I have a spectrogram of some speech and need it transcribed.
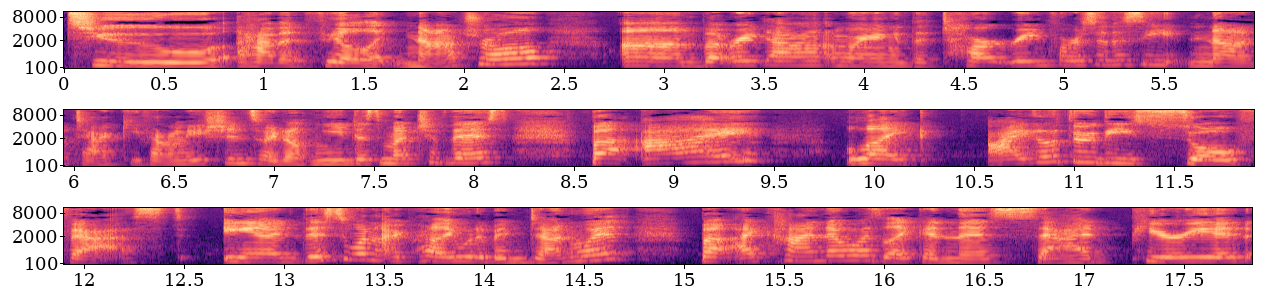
to have it feel like natural um, but right now I'm wearing the Tarte Rainforest of the Sea not a tacky foundation so I don't need as much of this but I like I go through these so fast. And this one I probably would have been done with, but I kind of was like in this sad period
